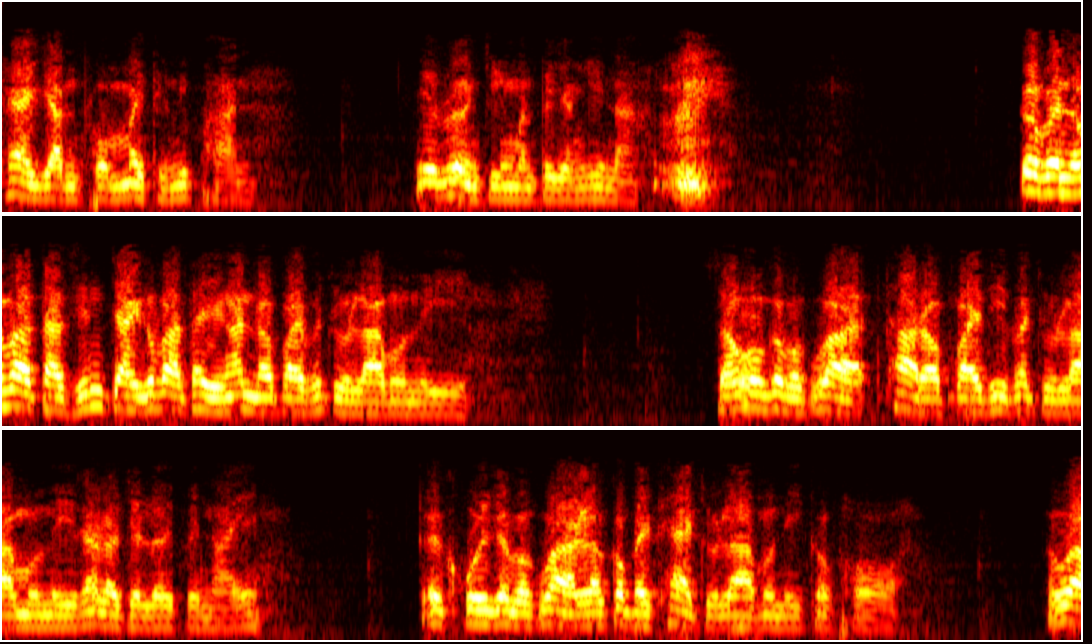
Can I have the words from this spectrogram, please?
แค่ยันพรมไม่ถึงนิพพาน นี่เรื่องจริงมันเป็นอย่างนี้นะก็เป็นว่าตัดสินใจก็ว่าถ้าอย่างนั้นเราไปพระจุลามุนีสององค์ก็บอกว่าถ้าเราไปที่พระจุลามุนีแล้วเราจะเลยไปไหน ก็คุยกันบอกว่าเราก็ไปแค่จุลามุนีก็พอ เพราะว่า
